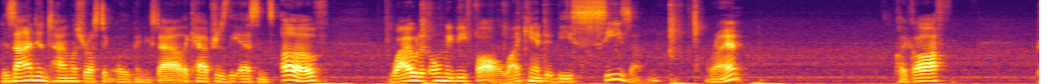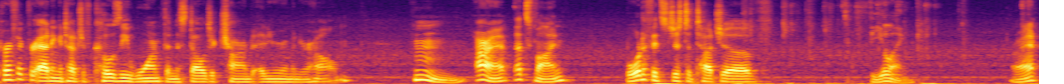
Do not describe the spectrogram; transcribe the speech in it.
Designed in timeless rustic oil painting style that captures the essence of why would it only be fall? Why can't it be season? Right? Click off. Perfect for adding a touch of cozy warmth and nostalgic charm to any room in your home. Hmm, all right, that's fine. But what if it's just a touch of feeling? Right?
